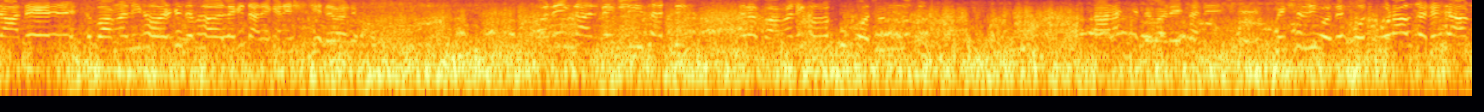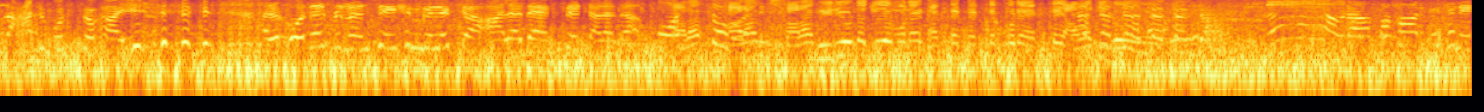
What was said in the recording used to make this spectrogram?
যাদের বাঙালি খাবার খেতে ভালো লাগে তারা এখানে এসে খেতে পারে। অনেক নন বেঙ্গলিজ আছে যারা বাঙালি খাবার খুব পছন্দ করে। তারা খেতে পারে এখানে স্পেশালি ওদের ওরাও জানে যে আমরা আলু পোস্ত খাই। আর ওদের প্রনাউন্সিয়েশনগুলো একটা আলাদা অ্যাকসেন্ট আলাদা। সারা পোস্ত সারা ভিডিওটা জুড়ে মনে হয় ঠাক ঠাক করে একটাই আওয়াজ আমরা পাহাড় পেছনে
